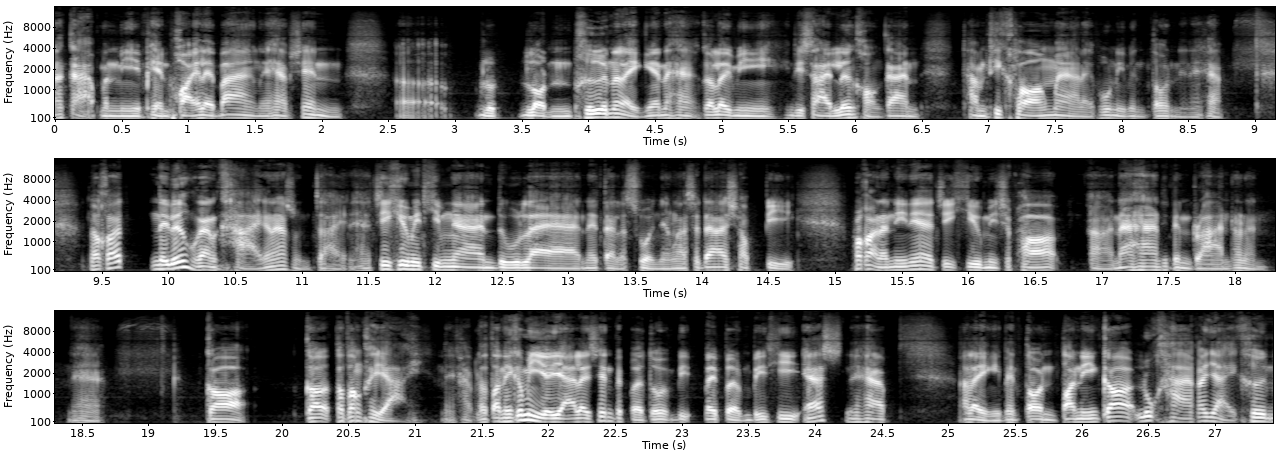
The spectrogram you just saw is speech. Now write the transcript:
หน้ากากมันมีเพนพอยอะไรบ้างนะครับ เช่นหลุดหล่นพื้นอะไรอย่างเงี้ยนะฮะก็เลยมีดีไซน์เรื่องของการทำที่คล้องมาอะไรพวกนี้เป็นต้นเนี่ยนะครับ แล้วก็ในเรื่องของการขายก็น่าสนใจนะฮะ GQ มีทีมงานดูแลในแต่ละส่วนอย่าง Lazada Shopee เพราะก่อนอันนี้เนี่ย GQ มีเฉพาะหน้าห้างที่เป็นร้านเท่านั้นนะฮะก็ ก็ก็ต้องขยายนะครับแล้วตอนนี้ก็มีเยอะแยะเลยเช่นไปเปิดตัวไปเปิด BTS นะครับอะไรอย่างนี้เป็นต้น ตอนนี้ก็ลูกค้าก็ใหญ่ขึ้น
